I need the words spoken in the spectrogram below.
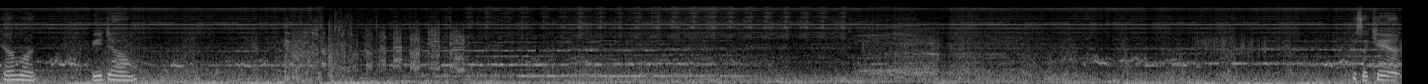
Come on. Be dumb. Guess I can't.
